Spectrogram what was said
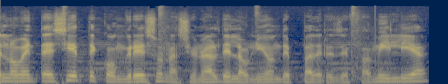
el 97 Congreso Nacional de la Unión de Padres de Familia,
